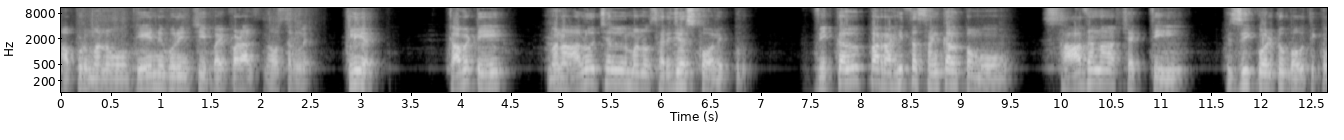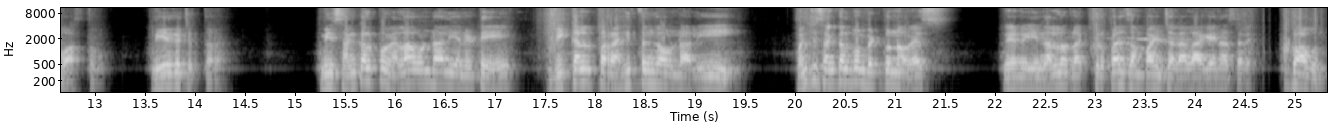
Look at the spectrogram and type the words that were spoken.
అప్పుడు మనం దేని గురించి భయపడాల్సిన అవసరం లేదు. క్లియర్. కాబట్టి మన ఆలోచనలు మనం సరి చేసుకోవాలి ఇప్పుడు. వికల్పరహిత సంకల్పము సాధనా శక్తి ఇజ్ ఈక్వల్ టు భౌతిక వాస్తవం. క్లియర్గా చెప్తారా? మీ సంకల్పం ఎలా ఉండాలి అని అంటే వికల్పరహితంగా ఉండాలి. మంచి సంకల్పం పెట్టుకున్నావు ఎస్ నేను ఈ నెలలో లక్ష రూపాయలు సంపాదించాలి ఎలాగైనా సరే. బాగుంది.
